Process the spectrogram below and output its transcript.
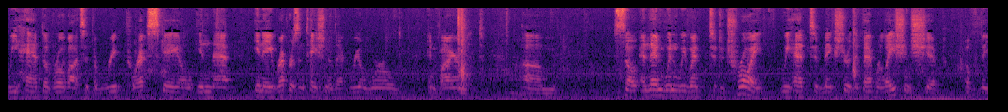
we had the robots at the re- correct scale in that in a representation of that real world environment. Um, so, and then when we went to Detroit, we had to make sure that that relationship of the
